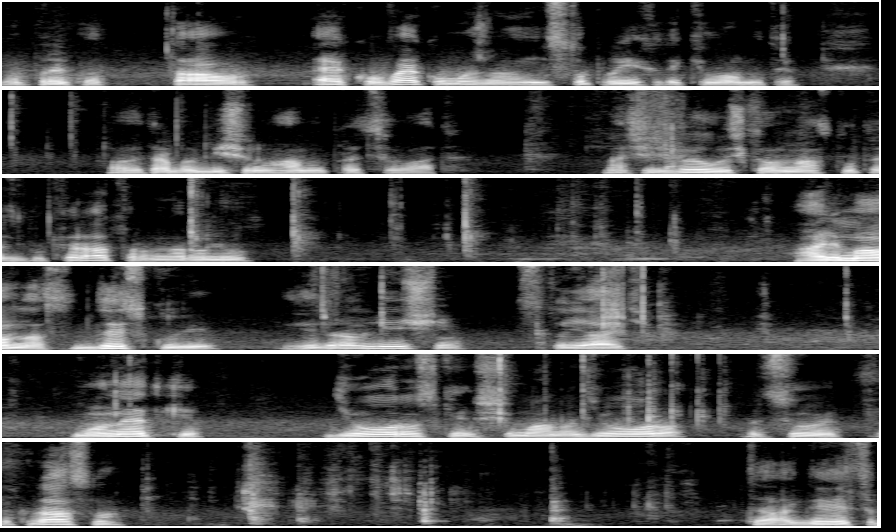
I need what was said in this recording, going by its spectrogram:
Наприклад, Таур, Еко. В Еко можна і 100 проїхати кілометрів. Але треба більше ногами працювати. Значить, вилучка в нас тут з блокіратором на рулю. Гальма в нас дискові гідравлічні стоять. Монетки діоровські, Shimano Діоро. Працюють прекрасно. Так, дивіться,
